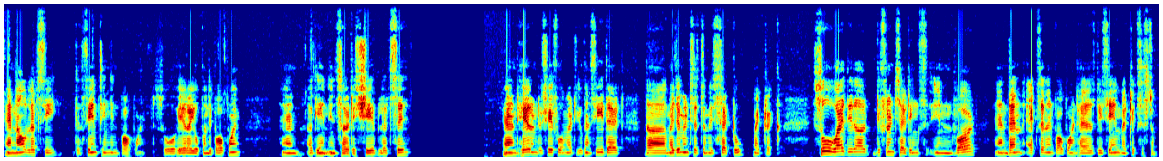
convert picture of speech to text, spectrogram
And now let's see the same thing in PowerPoint. So here I open the PowerPoint and again insert a shape let's say. And here in the shape format you can see that the measurement system is set to metric so why there are different settings in Word and then Excel and PowerPoint has the same metric system.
